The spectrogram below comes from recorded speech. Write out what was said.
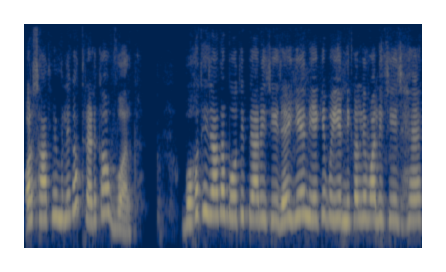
और साथ में मिलेगा थ्रेड का वर्क बहुत ही ज़्यादा बहुत ही प्यारी चीज़ है। ये नहीं है कि भाई ये निकलने वाली चीज़ है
